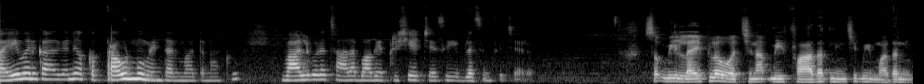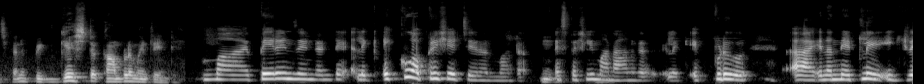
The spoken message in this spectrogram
భయం అని కాదు కానీ ఒక ప్రౌడ్ మూమెంట్ అనమాట నాకు. వాళ్ళు కూడా చాలా బాగా అప్రిషియేట్ చేసి బ్లెస్సింగ్స్ ఇచ్చారు సో మీ లైఫ్లో వచ్చిన మీ ఫాదర్ నుంచి మీ మదర్ నుంచి కానీ బిగ్గెస్ట్ కాంప్లిమెంట్ ఏంటి? మా పేరెంట్స్ ఏంటంటే లైక్ ఎక్కువ అప్రిషియేట్ చేయరు అనమాట. ఎస్పెషలీ మా నాన్నగారు. లైక్ ఎప్పుడు నన్ను ఎట్లు ఇక్కడ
